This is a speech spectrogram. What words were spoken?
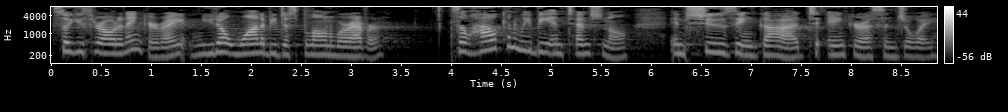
So you throw out an anchor, right? You don't want to be just blown wherever. So, how can we be intentional in choosing God to anchor us in joy?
